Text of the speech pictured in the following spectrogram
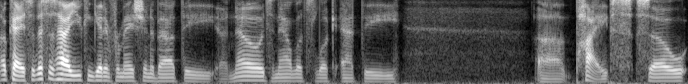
Okay, so this is how you can get information about the uh, nodes. And now let's look at the uh, pipes. So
